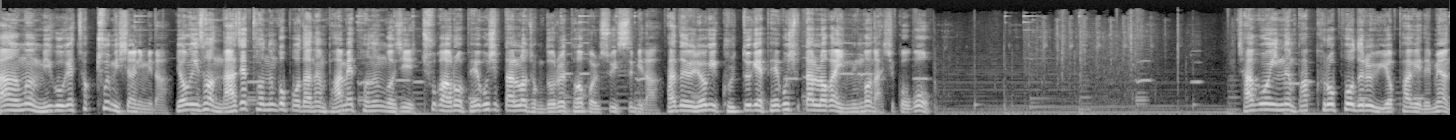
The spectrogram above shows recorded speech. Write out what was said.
다음은 미국의 척추 미션입니다. 여기서 낮에 터는 것보다는 밤에 터는 것이 추가로 150달러 정도를 더 벌 수 있습니다. 다들 여기 굴뚝에 150달러가 있는 건 아실 거고 자고 있는 박 크로포드를 위협하게 되면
